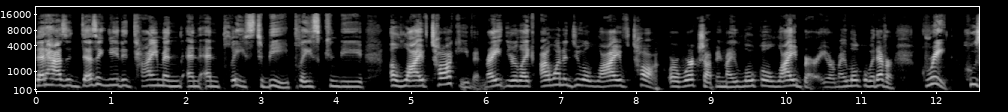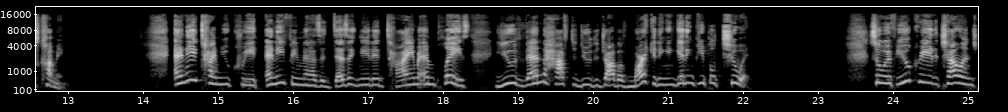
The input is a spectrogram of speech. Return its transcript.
that has a designated time and, and, and place to be, place can be a live talk even, right? You're like, I want to do a live talk or workshop in my local library or my local whatever. Great. Who's coming? Anytime you create anything that has a designated time and place, you then have to do the job of marketing and getting people to it. So if you create a challenge,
